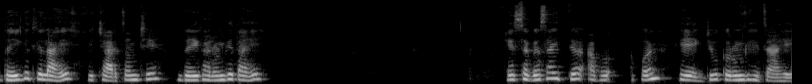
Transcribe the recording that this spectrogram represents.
दही घेतलेलं आहे. हे चार चमचे दही घालून घेत आहे. हे सगळं साहित्य आप आपण हे एकजीव करून घ्यायचं आहे.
